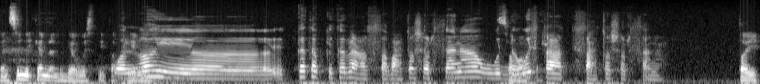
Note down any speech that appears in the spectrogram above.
كان سنك كام لما اتجوزتي تقريبا؟ والله آه، اتكتب كتابي على 17 سنة واتجوزت 17. على 19 سنة طيب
